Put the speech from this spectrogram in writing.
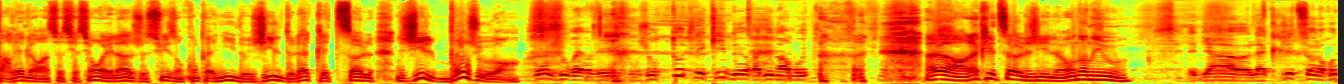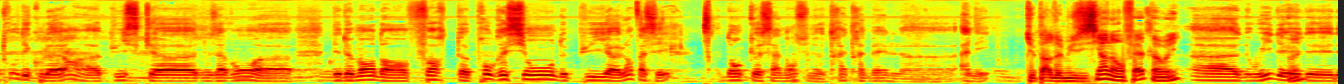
parler de leur association. Et là, je suis en compagnie de Gilles de la Clé de Sol. Gilles, bonjour. Bonjour Hervé. bonjour toute l'équipe de Radio Noirmouth. Alors, la Clé de Sol, Gilles, on en est où? Eh bien, euh, la clé de sol retrouve des couleurs, euh, puisque nous avons euh, des demandes en forte progression depuis l'an passé. Donc, ça annonce une très très belle année. Tu parles de musiciens là en fait, là oui? Oui, des,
